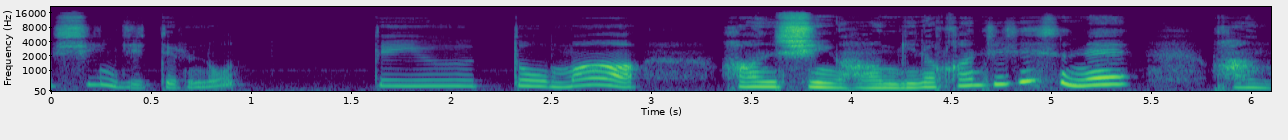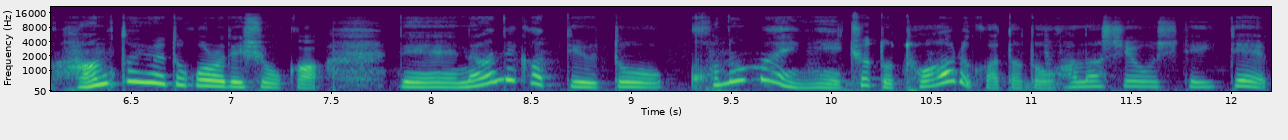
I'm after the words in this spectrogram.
信じてるの？っていうとまあ半信半疑な感じですね。半々というところでしょうか。で、なんでかっていうと、この前にちょっととある方とお話をしていて、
